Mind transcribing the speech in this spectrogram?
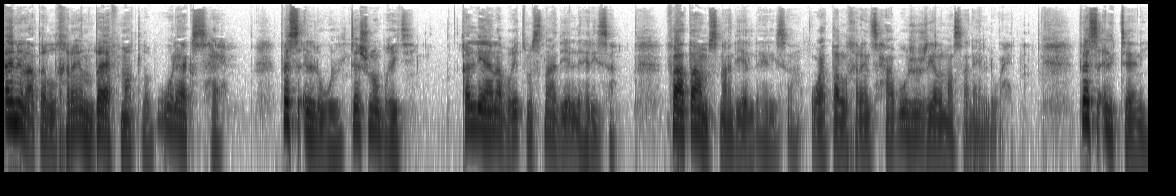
أني نعطي الاخرين ضعف ما طلب والعكس صحيح. فاسأل الأول أنت شنو بغيتي؟ قال لي أنا بغيت مصنع ديال الهريسة. فعطاه مصنع ديال الهريسة وعطى الاخرين صحابو جوج ديال المصانع لواحد فاسأل الثاني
